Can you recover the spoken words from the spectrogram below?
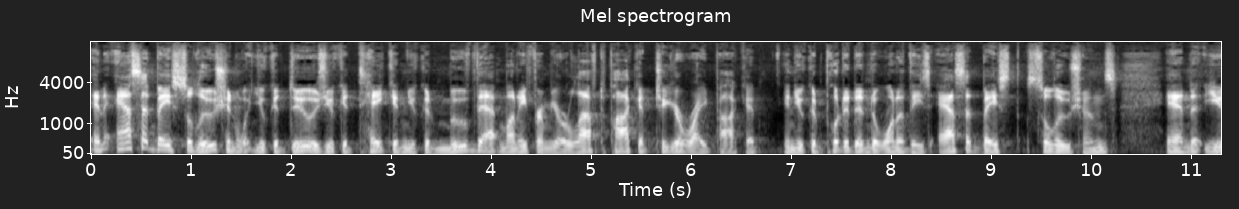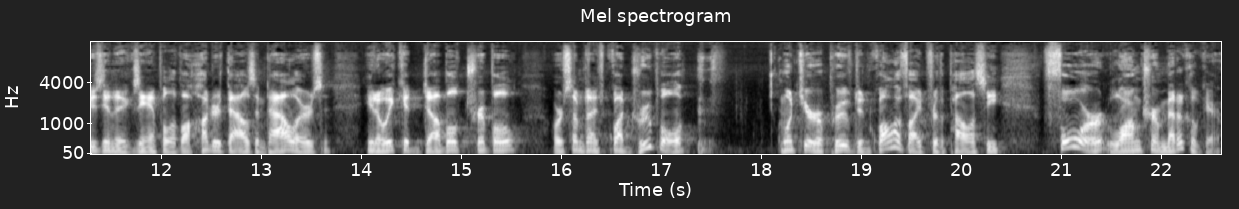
an asset based solution, what you could do is you could take and you could move that money from your left pocket to your right pocket, and you could put it into one of these asset based solutions. And using an example of $100,000, you know, it could double, triple, or sometimes quadruple once you're approved and qualified for the policy for long-term medical care.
